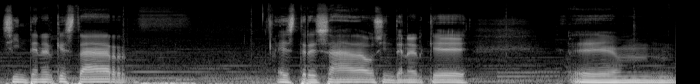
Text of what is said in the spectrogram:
sin tener que estar estresada o sin tener que em,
